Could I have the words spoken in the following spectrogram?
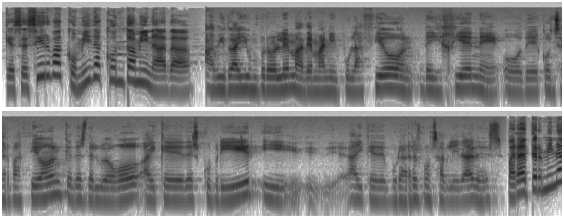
que se sirva comida contaminada. Ha habido ahí un problema de manipulación, de higiene o de conservación que desde luego hay que descubrir y hay que depurar responsabilidades. Para terminar,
